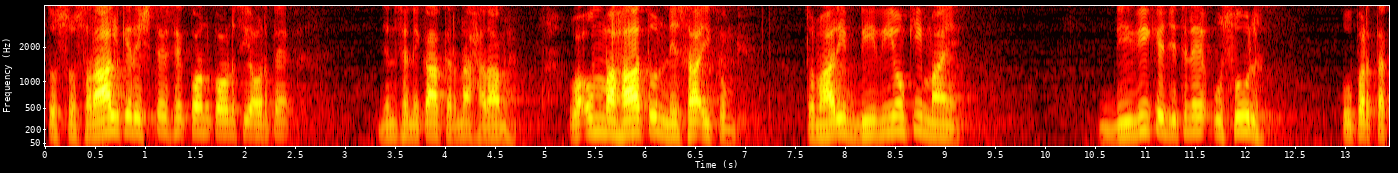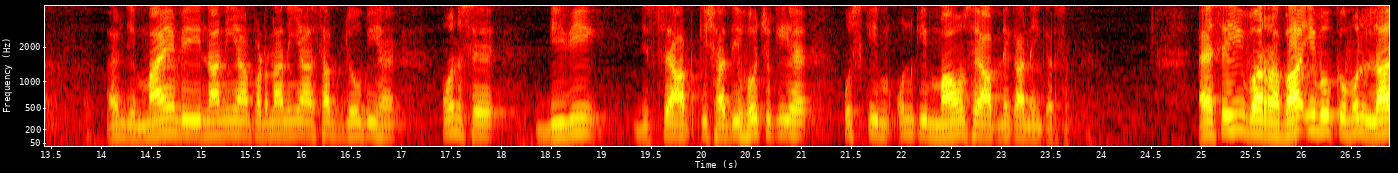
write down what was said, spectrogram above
تو سسرال کے رشتے سے کون کون سی عورتیں جن سے نکاح کرنا حرام ہے؟ وہ امہات النسا کم تمہاری بیویوں کی مائیں۔ بیوی کے جتنے اصول اوپر تک۔ ہاں جی مائیں بھی، نانیاں، پڑنانیاں، سب جو بھی ہیں، ان سے بیوی جس سے آپ کی شادی ہو چکی ہے، اس کی، ان کی ماؤں سے آپ نکاح نہیں کر سکتے۔ ایسے ہی وہ ربا اب کم اللہ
